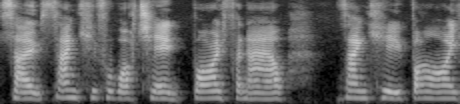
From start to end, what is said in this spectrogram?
so thank you for watching. Bye for now. Thank you. Bye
